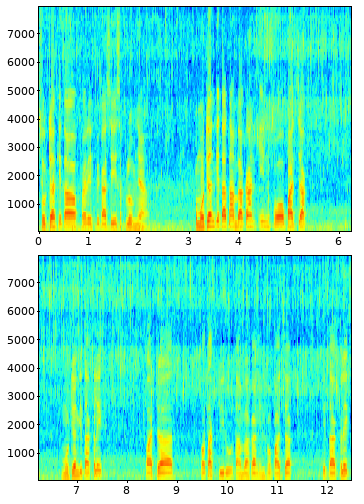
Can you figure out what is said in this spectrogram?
sudah kita verifikasi sebelumnya. Kemudian kita tambahkan info pajak. Kemudian kita klik pada kotak biru tambahkan info pajak. Kita klik.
